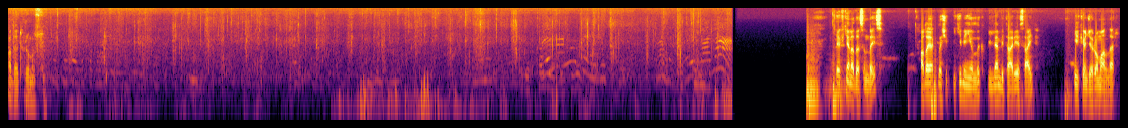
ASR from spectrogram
Ada turumuz. Kefken Adası'ndayız. Ada yaklaşık 2000 yıllık bilinen bir tarihe sahip. İlk önce Romalılar,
